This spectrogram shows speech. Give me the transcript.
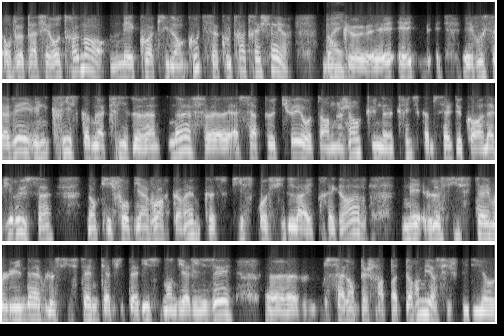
On peut pas faire autrement, mais quoi qu'il en coûte, ça coûtera très cher. Donc, euh, et, et, vous savez, une crise comme la crise de 29, ça peut tuer autant de gens qu'une crise comme celle du coronavirus. Hein. Donc, il faut bien voir quand même que ce qui se profile là est très grave, mais le système lui-même, le système capitaliste mondialisé, euh, ça n'empêchera pas de dormir, si je puis dire,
